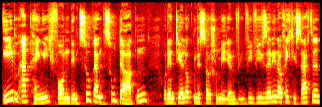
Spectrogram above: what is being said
eben abhängig von dem Zugang zu Daten oder im Dialog mit den Social Media. Und wie, wie Selina auch richtig sagte,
